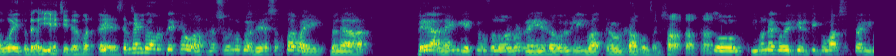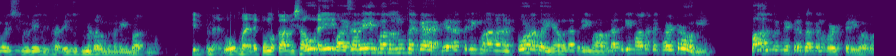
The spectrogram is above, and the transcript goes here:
वही तो। तो ये चीज़ है मन- ए, और देखा हो आपने सोनू का दे सत्ता भाई बोला बेरा है इनके क्यों फॉलोअर बढ़ रहे हैं डबल मीनिंग बात करो उल्टा बोल रहे हैं। हाँ हाँ हाँ। तो मैंने कोई कीर्ति कुमार सत्ता की कोई सी वीडियो दिखा दी जिसमें डबल मीनिंग बात नहीं होती। बिल्कुल है वो मैं देखूँ मैं काफ़ी वो एक भाई साहब एक मत उन्होंने तक कह रहा है तेरी माँ कौन है तेरी माँ बोला तेरी माँ तो डिफॉल्टर होगी बाद में मीटर का कन्वर्ट करी बाबा।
